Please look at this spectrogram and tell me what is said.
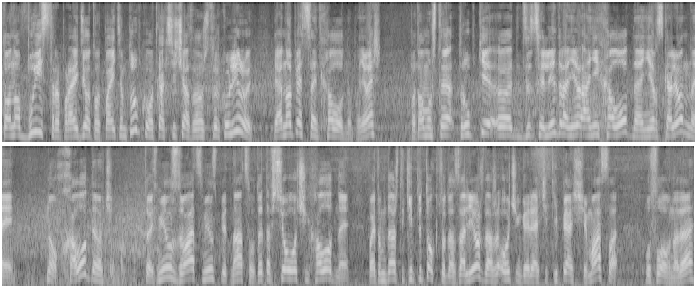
то оно быстро пройдет вот по этим трубкам, вот как сейчас, оно же циркулирует, и оно опять станет холодным, понимаешь? Потому что трубки, э, цилиндры, они, они холодные, они раскаленные, ну, холодные очень. То есть минус 20, минус 15, вот это все очень холодное. Поэтому даже ты кипяток туда зальешь, даже очень горячее, кипящее масло, условно, да,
